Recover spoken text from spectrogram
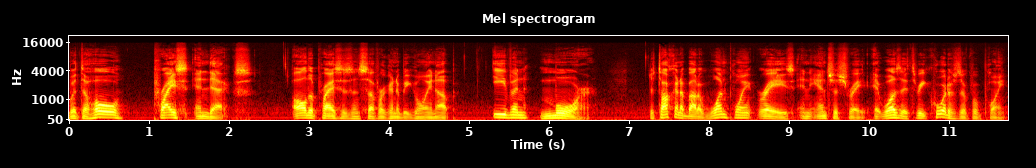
with the whole price index, all the prices and stuff are going to be going up even more. They're talking about a one point raise in interest rate. It was a three quarters of a point.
